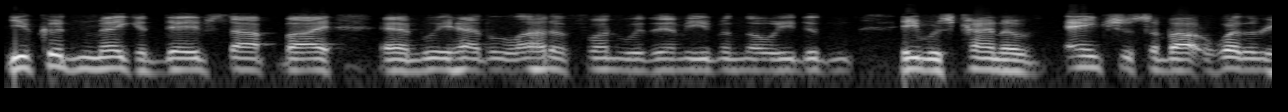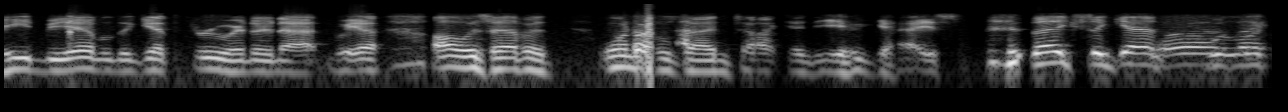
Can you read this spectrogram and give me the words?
you couldn't make it, Dave stopped by, and we had a lot of fun with him, even though he didn't. He was kind of anxious about whether he'd be able to get through it or not. We uh, always have a wonderful time talking to you guys. Thanks again. Well, we'll look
